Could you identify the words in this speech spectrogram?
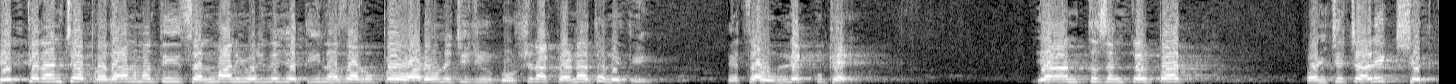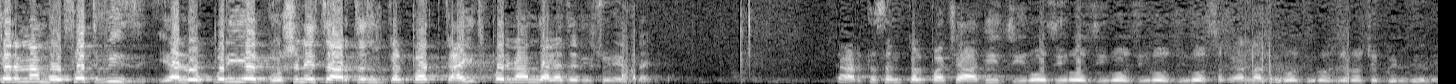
शेतकऱ्यांच्या प्रधानमंत्री सन्मान योजनेचे तीन हजार रुपये वाढवण्याची जी घोषणा करण्यात आली होती त्याचा उल्लेख कुठे? आहे या अर्थसंकल्पात पंचेचाळीस शेतकऱ्यांना मोफत वीज या लोकप्रिय घोषणेचा अर्थसंकल्पात काहीच परिणाम झाल्याचं दिसून येत नाही. त्या अर्थसंकल्पाच्या आधी zero zero zero zero zero सगळ्यांना झिरो झिरो झिरोचे बिल दिले.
